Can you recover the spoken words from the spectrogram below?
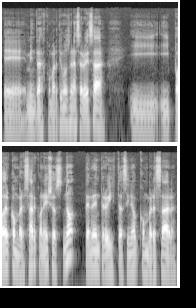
eh, mientras compartimos una cerveza y, poder conversar con ellos? No tener entrevistas, sino conversar.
